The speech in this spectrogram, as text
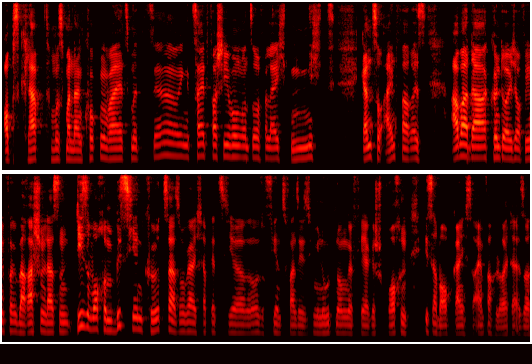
Ob es klappt, muss man dann gucken, weil es mit ja, wegen Zeitverschiebung und so vielleicht nicht ganz so einfach ist. Aber da könnt ihr euch auf jeden Fall überraschen lassen. Diese Woche ein bisschen kürzer sogar. Ich habe jetzt hier so 24 Minuten ungefähr gesprochen. Ist aber auch gar nicht so einfach, Leute. Also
